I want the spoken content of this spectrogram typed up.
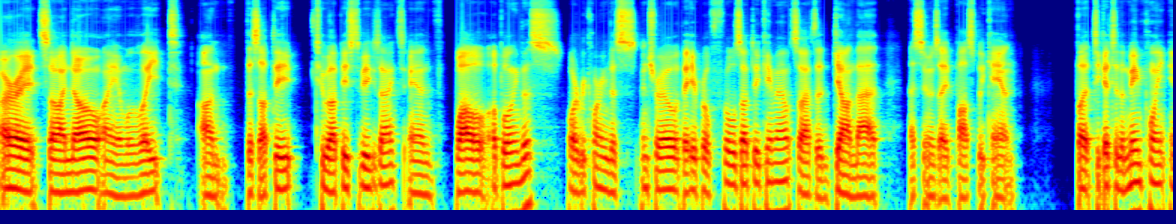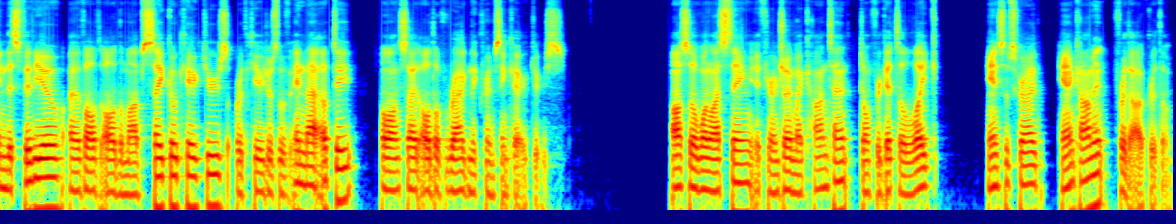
Alright, so I know I am late on this update, two updates to be exact, and while uploading this or recording this intro, the April Fool's update came out, so I have to get on that as soon as I possibly can. But to get to the main point in this video, I evolved all the Mob Psycho characters, or the characters within that update, alongside all the Ragna Crimson characters. Also, one last thing, if you're enjoying my content, don't forget to like and subscribe and comment for the algorithm.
